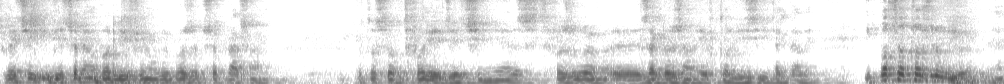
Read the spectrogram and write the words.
Słuchajcie, i wieczorem w modlitwie mówię, Boże, przepraszam. Bo to są Twoje dzieci, nie? Stworzyłem y, zagrożenie w kolizji i tak dalej. I po co to zrobiłem, nie?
